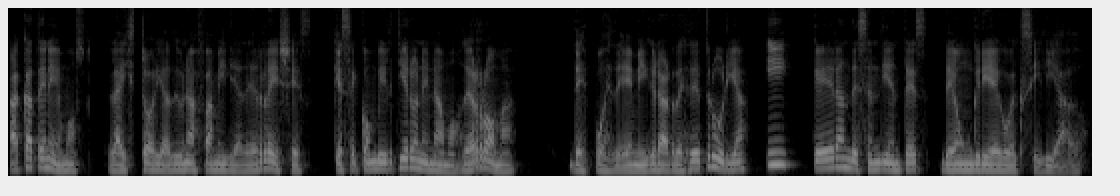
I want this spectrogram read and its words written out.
acá tenemos la historia de una familia de reyes que se convirtieron en amos de Roma después de emigrar desde Etruria y que eran descendientes de un griego exiliado.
